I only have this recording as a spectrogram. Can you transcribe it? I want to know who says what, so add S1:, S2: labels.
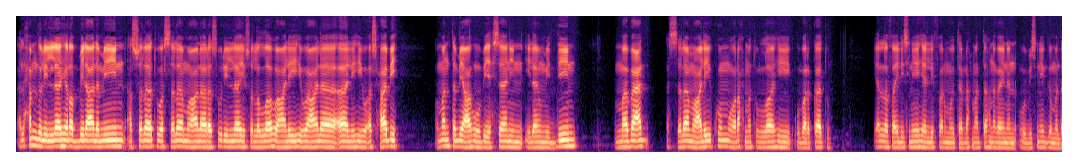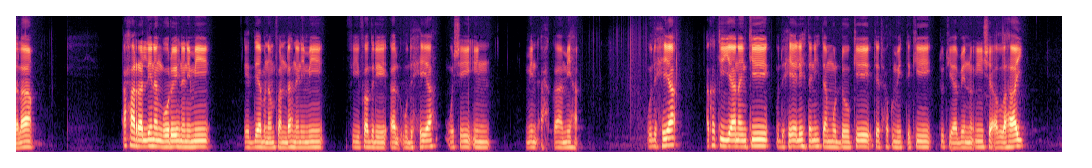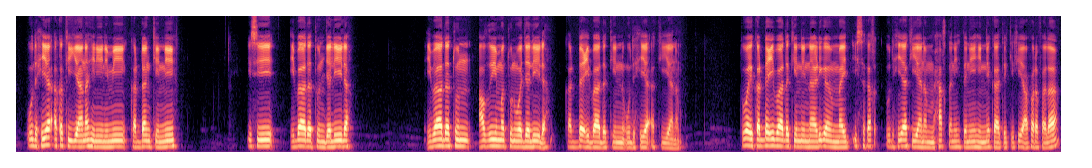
S1: الحمد لله رب العالمين الصلاة والسلام على رسول الله صلى الله عليه وعلى آله وأصحابه ومن تبعه بإحسان إلى يوم الدين. أما بعد السلام عليكم ورحمة الله وبركاته. يلا فايل سنيه يلي فرمويت الرحمة تخنقين وبسنيق مدلا أحر لنا نقوريه ننمي إديابنا نفنده ننمي في فضل الأضحية. وشيء من أحكامها. أضحية أكاكي يانانكي أضحية له تنه تمدوكي تت حكمتكي تتيابينو إن شاء الله هاي. أضحية أكاكي يانا هنينمي كردانكني إسي عبادة جليلة. عبادة عظيمة وجليلة. كرد عبادة أضحية أكيانم tuwai kadda cibadakini naadhiga maid isaka udxiyakiyanam maxaqtanihtanihine katekeki cafara fala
